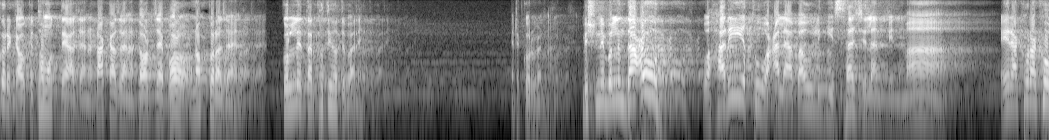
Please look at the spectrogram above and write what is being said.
করে কাউকে ধমক দেওয়া যায় না, ডাকা যায় না, দরজায় বড় নক করা যায় না। করলে তার ক্ষতি হতে পারে। এটা করবেন না। বিষ্ণু বললেন দাও ও হারিকু আলা বাউলিহি সাজলান মিন মা। এই রাখো রাখো।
